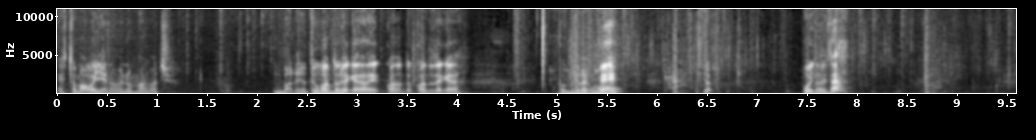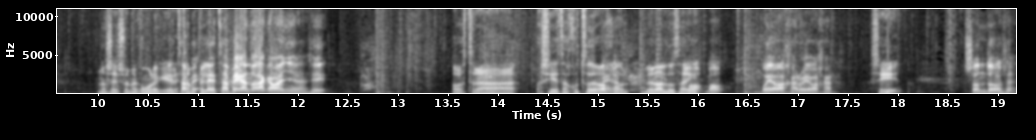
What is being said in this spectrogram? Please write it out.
Estómago lleno, menos mal, macho. Vale, yo ¿Tú tengo cuánto te queda? De, cuánto, te- cuánto te queda? Pues me queda como... ¡Eh! Lo- Uy, ¿Dónde está? no sé, suena como que Le le está, pe- le está pegando a la cabaña, sí. Ostras. Oh, sí, está justo debajo. Venga. Veo la luz ahí. Va- va- voy a bajar, voy a bajar. ¿Sí? Son dos, ¿eh?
